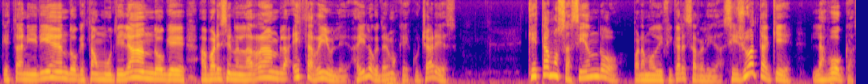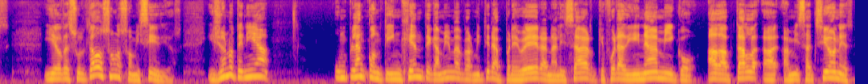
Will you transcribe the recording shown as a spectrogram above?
que están hiriendo, que están mutilando, que aparecen en la rambla, es terrible. Ahí lo que tenemos que escuchar es, ¿qué estamos haciendo para modificar esa realidad? Si yo ataqué las bocas y el resultado son los homicidios, y yo no tenía un plan contingente que a mí me permitiera prever, analizar, que fuera dinámico, adaptar a, a mis acciones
